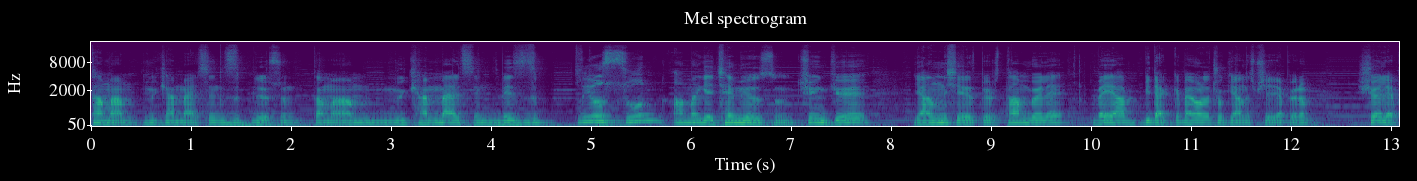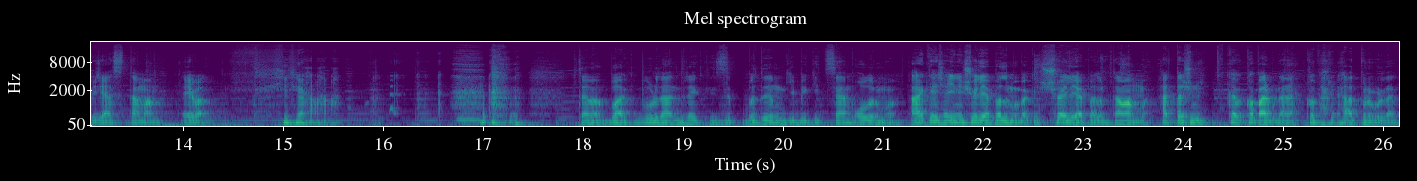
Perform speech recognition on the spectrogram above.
Tamam, mükemmelsin. Zıplıyorsun. Tamam, mükemmelsin ve zıplıyorsun ama geçemiyorsun. Çünkü yanlış yere zıplıyoruz. Tam böyle veya bir dakika ben orada çok yanlış bir şey yapıyorum. Şöyle yapacağız. Tamam. Eyvallah. ya. Tamam bak buradan direkt zıpladığım gibi gitsem olur mu? Arkadaşlar yine şöyle yapalım mı bakın şöyle yapalım tamam mı? Hatta şunu ko- kopar buradan ha kopar at bunu buradan.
